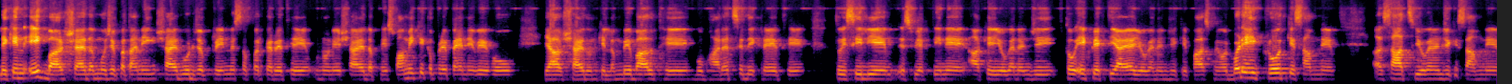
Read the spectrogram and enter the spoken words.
लेकिन एक बार शायद, अब मुझे पता नहीं, शायद वो जब ट्रेन में सफ़र कर रहे थे, उन्होंने शायद अपने स्वामी के कपड़े पहने हुए हो, या शायद उनके लंबे बाल थे, वो भारत से दिख रहे थे। तो इसीलिए इस व्यक्ति ने आके योगानंद जी तो एक व्यक्ति आया योगानंद जी के पास में, और बड़े ही क्रोध के सामने साथ योगानंद जी के सामने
